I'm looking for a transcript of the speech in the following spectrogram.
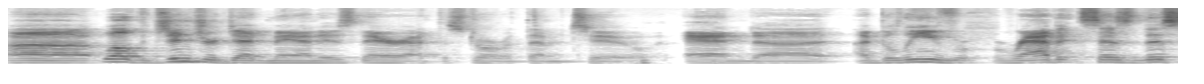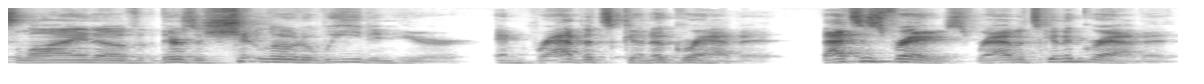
Uh, well, the ginger dead man is there at the store with them too, and uh, I believe Rabbit says this line of "There's a shitload of weed in here, and Rabbit's gonna grab it." That's his phrase. Rabbit's gonna grab it.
